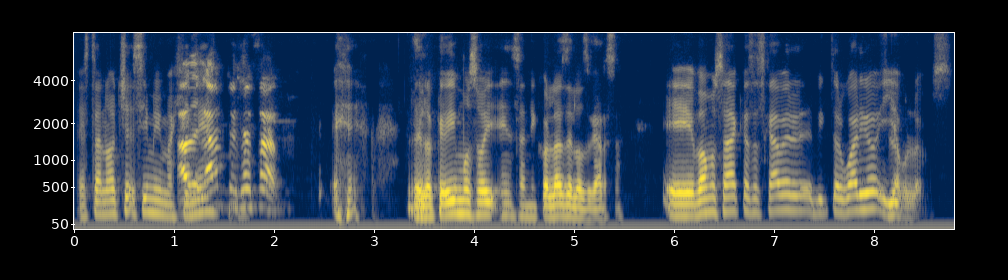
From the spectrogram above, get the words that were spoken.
Esta noche, sí, me imagino. Adelante, César. de lo que vimos hoy en San Nicolás de los Garza. Eh, vamos a Casas Haber, Víctor Wario, y sí. ya volvemos.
